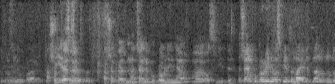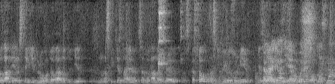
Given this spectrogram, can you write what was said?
ви зрозуміли правильно. А Тобто що є каже-. А що каже начальник управління е, освіти? Начальник управління освіти має від мене одну догану, я не встиг її другу догану тоді. Ну, наскільки я знаю, ця догана вже скасована, наскільки я розумію. Це в районі, я говорю обласна.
